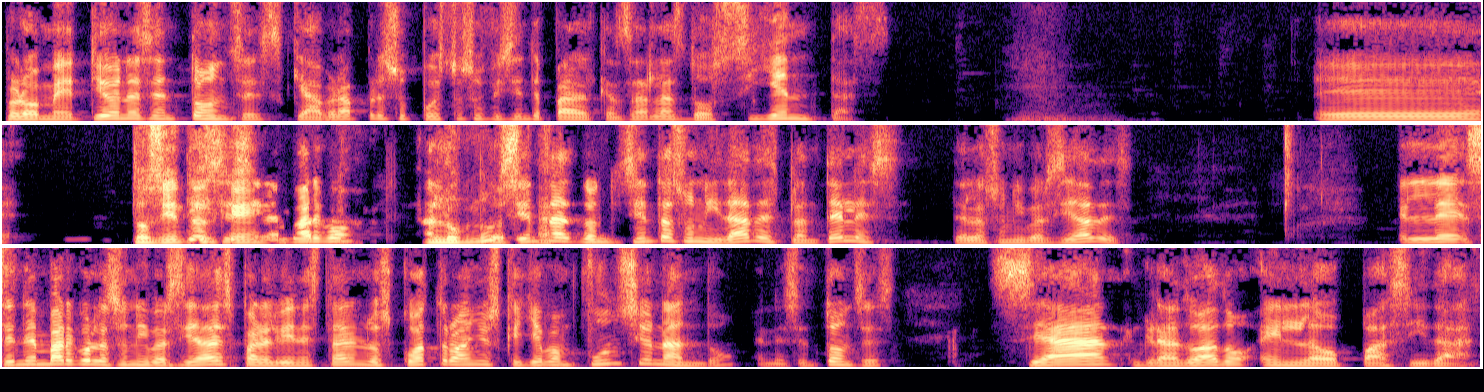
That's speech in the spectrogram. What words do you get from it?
prometió en ese entonces que habrá presupuesto suficiente para alcanzar las 200. Eh, ¿200 qué? Sin embargo, ¿Alumnos? 200, unidades, planteles de las universidades. Sin embargo, las universidades para el bienestar en los cuatro años que llevan funcionando en ese entonces se han graduado en la opacidad.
